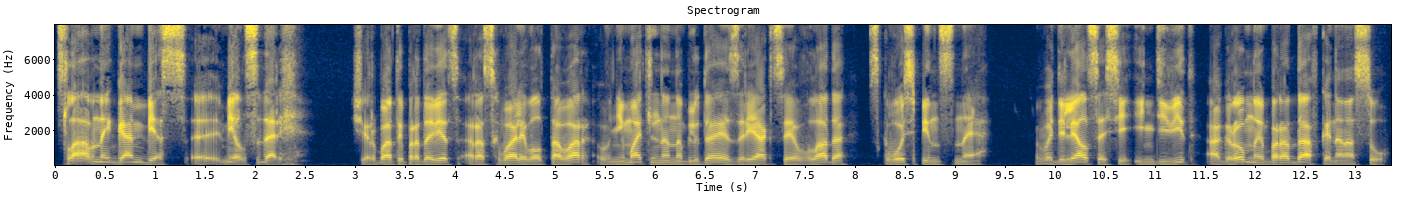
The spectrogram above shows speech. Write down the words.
Славный гамбес, э, милсдарь». Щербатый продавец расхваливал товар, внимательно наблюдая за реакцией Влада сквозь пинсне. Выделялся си индивид огромной бородавкой на носу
